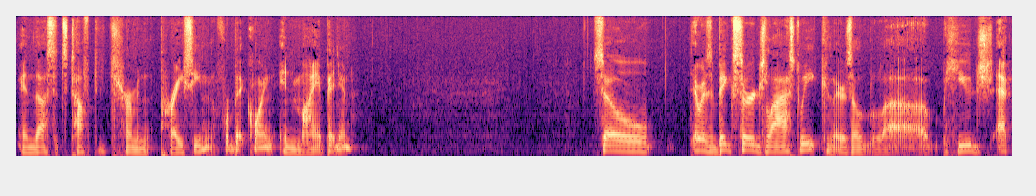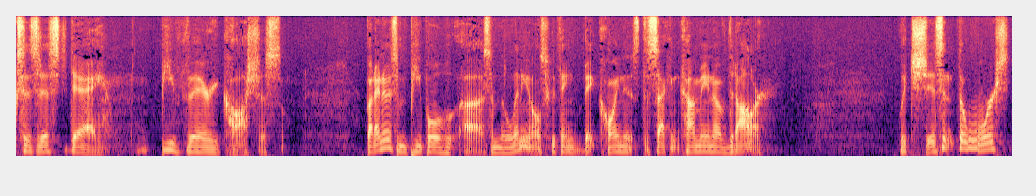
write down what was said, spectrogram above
and thus it's tough to determine pricing for Bitcoin, in my opinion. So, there was a big surge last week. There's a uh, huge exodus today. Be very cautious. But I know some people, uh, some millennials, who think Bitcoin is the second coming of the dollar which isn't the worst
